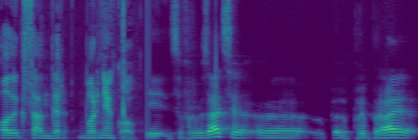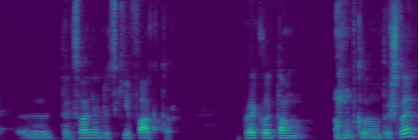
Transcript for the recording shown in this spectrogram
Олександр Борняков. І цифровізація е, прибирає е, так званий людський фактор. Наприклад, там, коли ми прийшли,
